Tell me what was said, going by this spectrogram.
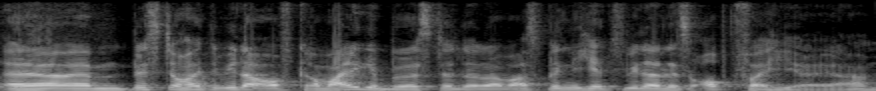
ähm, bist du heute wieder auf Krawall gebürstet oder was? Bin ich jetzt wieder das Opfer hier, ja?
